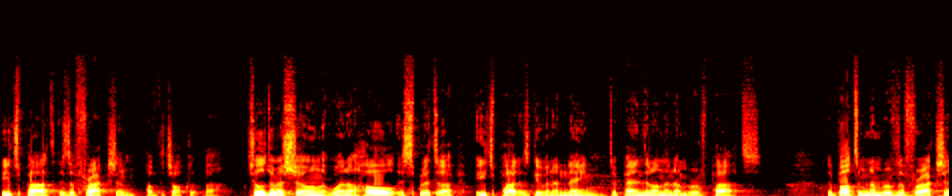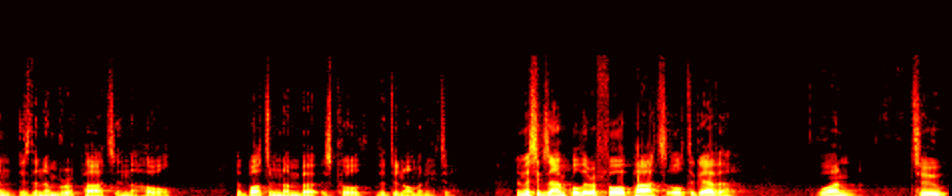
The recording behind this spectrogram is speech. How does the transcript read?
each part is a fraction of the chocolate bar. Children are shown that when a whole is split up, each part is given a name, depending on the number of parts. The bottom number of the fraction is the number of parts in the whole. The bottom number is called the denominator. In this example, there are four parts altogether. One, two,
